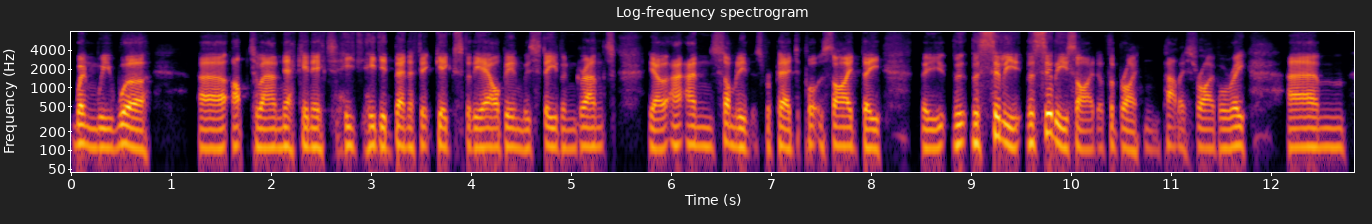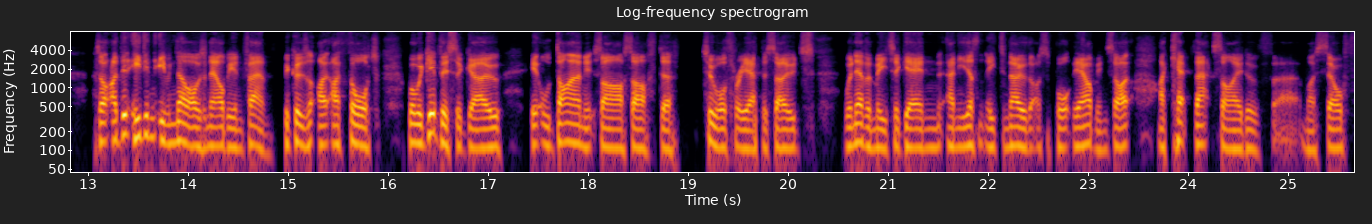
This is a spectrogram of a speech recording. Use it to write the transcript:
when we were uh, up to our neck in it, he he did benefit gigs for the Albion with Stephen Grant. You know, and somebody that's prepared to put aside the the the, the silly the silly side of the Brighton Palace rivalry. Um, so did, he didn't even know I was an Albion fan because I, I, thought, well, we give this a go. It'll die on its arse after two or three episodes. We'll never meet again, and he doesn't need to know that I support the Albion. So I, I kept that side of uh, myself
